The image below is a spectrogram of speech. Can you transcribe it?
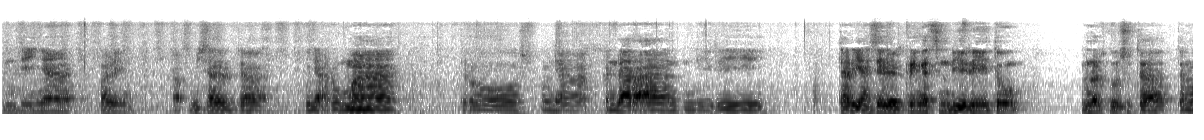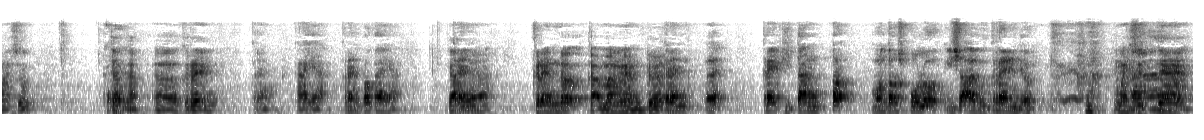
intinya paling misal udah punya rumah terus punya kendaraan sendiri dari hasil keringat sendiri itu menurutku sudah termasuk Keren. jaga- eh, keren. Keren. Kaya. Keren kok kaya? Kayak keren. Dok gak mangan doang keren kreditan tok motor 10 iso aku keren yo maksudnya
